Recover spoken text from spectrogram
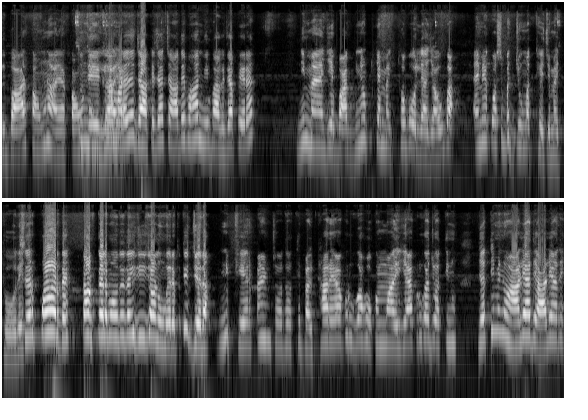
ਵੀ ਬਾਹਰ ਕੌਣ ਆਇਆ ਕੌਣ ਨਹੀਂ ਦੇਖ ਲੈ ਮਾੜਾ ਜਾ ਕੇ ਜਾ ਚਾਹ ਦੇ ਬਹਾਨੇ ਵਗ ਜਾ ਫਿਰ। ਨਹੀਂ ਮੈਂ ਜੇ ਬਾਗੀ ਨਾ ਉੱਠ ਕੇ ਮੈਥੋਂ ਬੋਲਿਆ ਜਾਊਗਾ। ਐਵੇਂ ਕੁਛ ਵੱਜੂ ਮੱਥੇ 'ਚ ਮੈਥੋਂ ਉਹਦੇ। ਸਿਰ ਪਾੜ ਦੇ ਟਾਂਕੇ ਲਵਾਉਂਦੇ ਤਾਂ ਜੀ ਜਾਣੂ ਮੇਰੇ ਭਤੀਜੇ ਦਾ। ਨਹੀਂ ਫੇਰ ਭੈਣ ਚੋਦ ਉੱਥੇ ਬੈਠਾ ਰਿਹਾ ਕਰੂਗਾ ਹੁਕਮ ਮਾਰੀ ਜਾ ਕਰੂਗਾ ਜੋਤੀ ਨੂੰ। ਜੋਤੀ ਮੈਨੂੰ ਆ ਲਿਆ ਦੇ ਆ ਲਿਆ ਦੇ।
